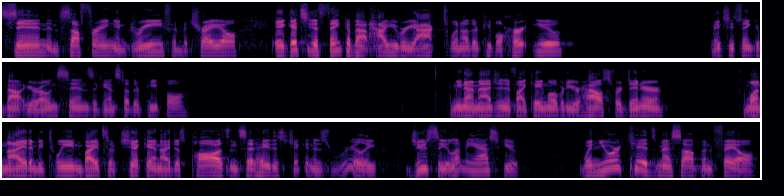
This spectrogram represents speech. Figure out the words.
sin and suffering and grief and betrayal. It gets you to think about how you react when other people hurt you, makes you think about your own sins against other people. I mean, I imagine if I came over to your house for dinner one night and between bites of chicken, I just paused and said, Hey, this chicken is really juicy. Let me ask you, when your kids mess up and fail,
